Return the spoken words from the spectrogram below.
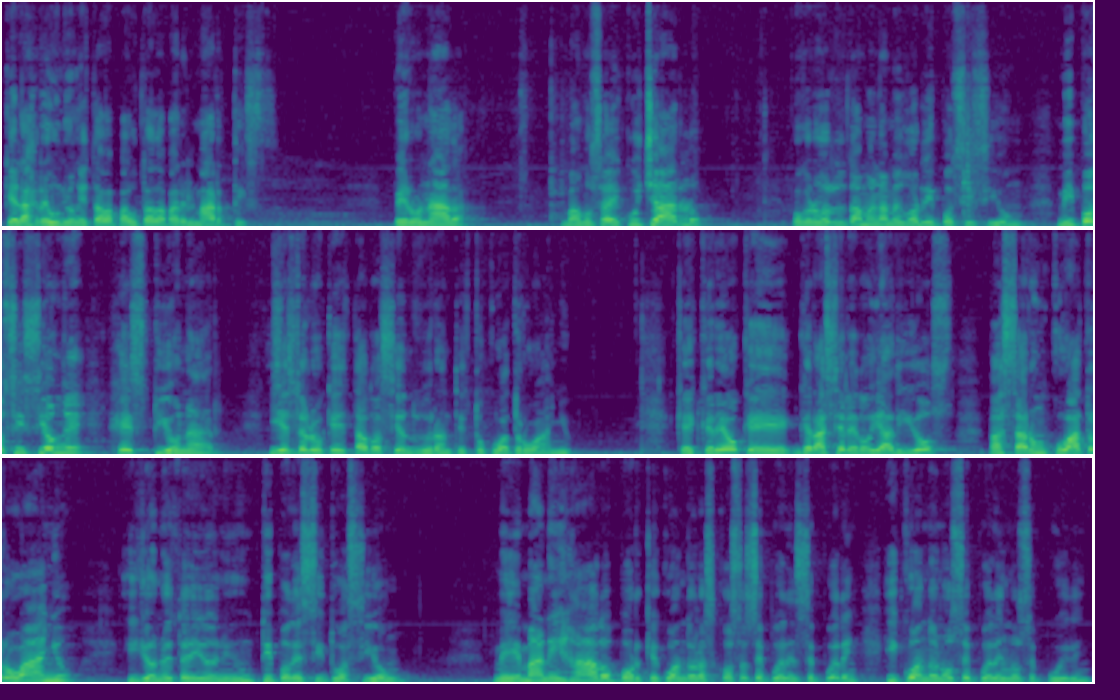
que la reunión estaba pautada para el martes. Pero nada, vamos a escucharlo porque nosotros estamos en la mejor disposición. Mi posición es gestionar y eso es lo que he estado haciendo durante estos cuatro años. Que creo que, gracias le doy a Dios, pasaron cuatro años y yo no he tenido ningún tipo de situación. Me he manejado porque cuando las cosas se pueden, se pueden y cuando no se pueden, no se pueden.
